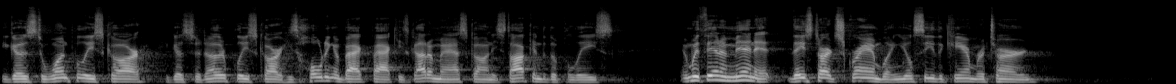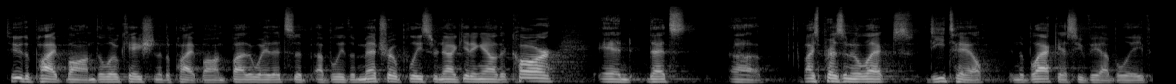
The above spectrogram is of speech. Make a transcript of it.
He goes to one police car, he goes to another police car. He's holding a backpack, he's got a mask on, he's talking to the police. And within a minute, they start scrambling. You'll see the camera turn to the pipe bomb, the location of the pipe bomb. By the way, that's, a, I believe, the Metro police are now getting out of their car, and that's uh, Vice President elect's detail in the black SUV, I believe,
